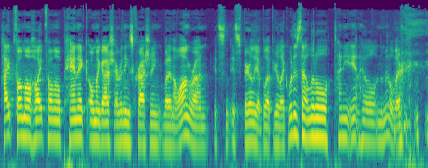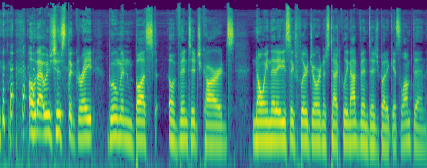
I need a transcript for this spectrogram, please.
hype FOMO, hype FOMO, panic. Oh my gosh, everything's crashing. But in the long run, it's it's barely a blip. You're like, what is that little tiny anthill in the middle there? Oh, that was just the great boom and bust of vintage cards. knowing that 86 Fleer Jordan is technically not vintage, but it gets lumped in,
